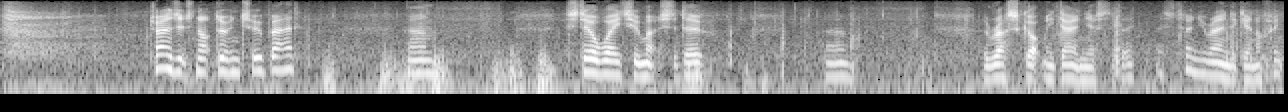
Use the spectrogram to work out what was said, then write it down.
Transit's not doing too bad. Um, still way too much to do. Um, the rust got me down yesterday. Let's turn you around again, I think.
